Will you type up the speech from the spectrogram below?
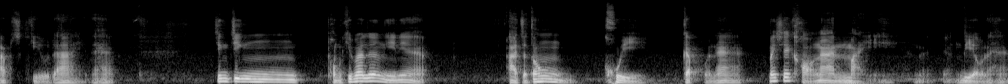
upskill ได้นะฮะจริงๆผมคิดว่าเรื่องนี้เนี่ยอาจจะต้องคุยกับหัวหน้า ไม่ใช่ของานใหม่อย่างเดียวนะฮะ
